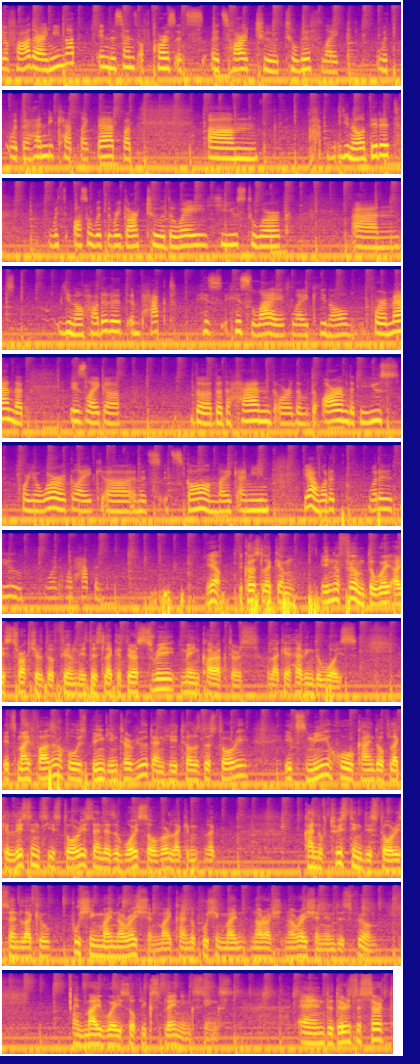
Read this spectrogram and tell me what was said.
your father? I mean, not in the sense, of course, it's it's hard to to live like with with a handicap like that, but um, you know, did it with also with regard to the way he used to work, and you know, how did it impact his his life? Like you know, for a man that is like a the the, the hand or the, the arm that you use for your work like uh, and it's it's gone. Like i mean yeah what did what did it do? What what happened? Yeah because like um in the film the way i structure the film is this like there are three main characters like uh, having the voice it's my father who is being interviewed and he tells the story it's me who kind of like listens his stories and as a voiceover like like kind of twisting these stories and like pushing my narration my kind of pushing my narration in this film and my ways of explaining things. And there is a third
